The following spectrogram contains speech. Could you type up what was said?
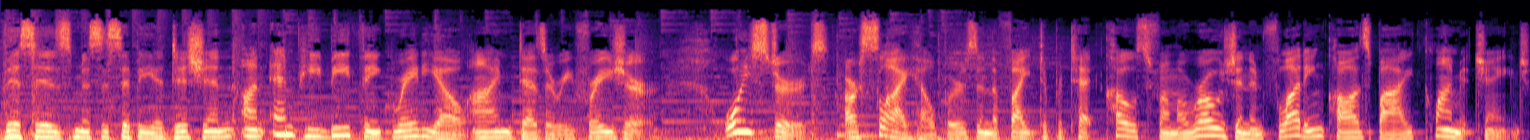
This is Mississippi Edition on MPB Think Radio. I'm Desare Frazier. Oysters are sly helpers in the fight to protect coasts from erosion and flooding caused by climate change.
